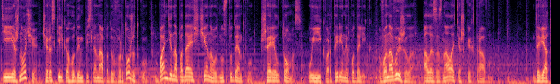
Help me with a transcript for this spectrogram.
Тієї ж ночі, через кілька годин після нападу в гуртожитку, банді нападає ще на одну студентку Шеріл Томас у її квартирі неподалік. Вона вижила, але зазнала тяжких травм. 9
